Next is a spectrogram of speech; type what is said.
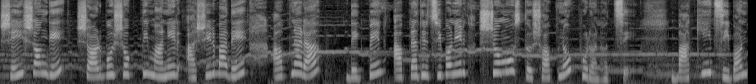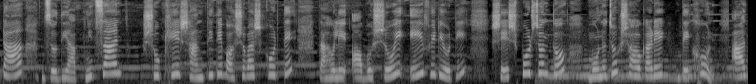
সেই সঙ্গে সর্বশক্তি মানের আশীর্বাদে আপনারা দেখবেন আপনাদের জীবনের সমস্ত স্বপ্ন পূরণ হচ্ছে। বাকি জীবনটা যদি আপনি চান সুখে শান্তিতে বসবাস করতে, তাহলে অবশ্যই এই ভিডিওটি শেষ পর্যন্ত মনোযোগ সহকারে দেখুন। আজ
